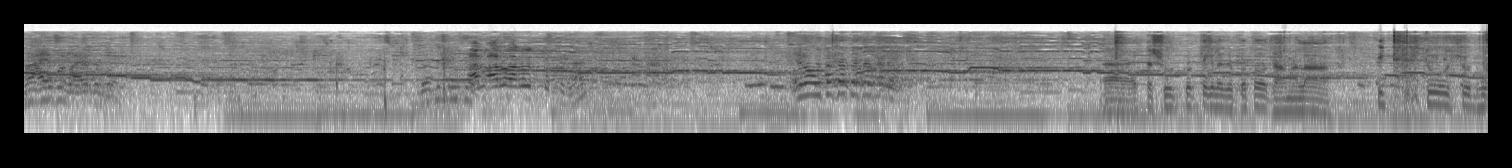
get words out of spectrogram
করব আয় করব। আরও আরও এবার উঠে যাতে একটা শ্যুট করতে গেলে যে কত ঝামেলা একটু শুধু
